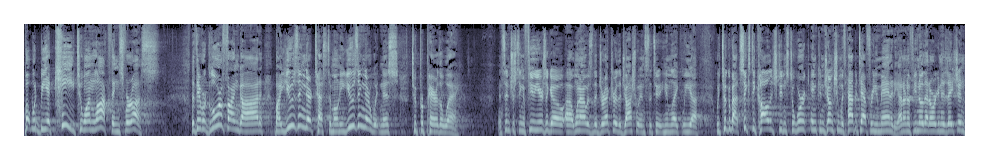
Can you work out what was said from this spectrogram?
but would be a key to unlock things for us that they were glorifying God by using their testimony, using their witness to prepare the way. It's interesting. A few years ago, uh, when I was the director of the Joshua Institute at Hume Lake, we, uh, we took about 60 college students to work in conjunction with Habitat for Humanity. I don't know if you know that organization.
